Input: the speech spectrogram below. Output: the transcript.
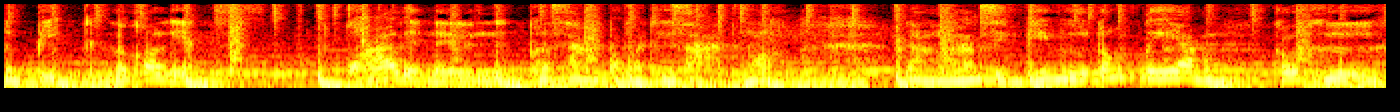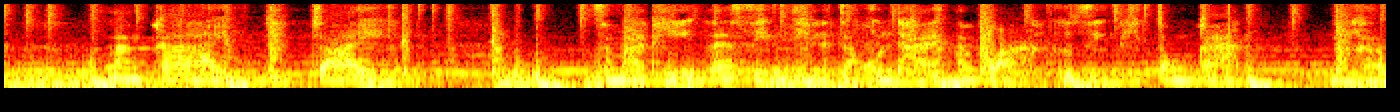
ลิมปิกแล้วก็เหรียญคว้าเหรียญในเหรียญหนึ่งเพื่อสร้างประวัติศาสตร์เนาะดังนั้นสิ่งที่วิวต้องเตรียมก็คือร่างกายจิตใจ สมาธิและสิ่งที่จากคนไทยมากกว่า คือสิ่งที่ต้องการนะครับ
